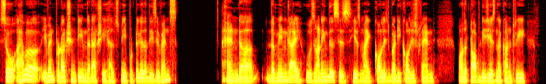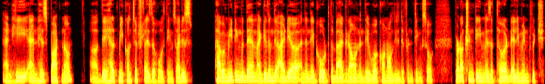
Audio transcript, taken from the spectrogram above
So i have a event production team that actually helps me put together these events. And uh, the main guy who's running this is he's my college buddy college friend one of the top djs in the country. And he and his partner uh, they help me conceptualize the whole thing. So i just have a meeting with them i give them the idea and then they go to the background and they work on all these different things. So production team is a third element which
